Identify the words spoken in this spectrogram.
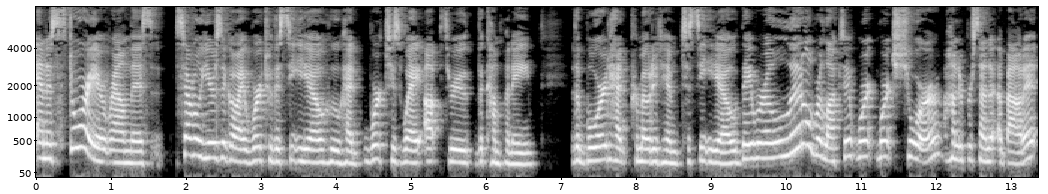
And a story around this several years ago, I worked with a CEO who had worked his way up through the company. The board had promoted him to CEO. They were a little reluctant, weren't, weren't sure 100% about it.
